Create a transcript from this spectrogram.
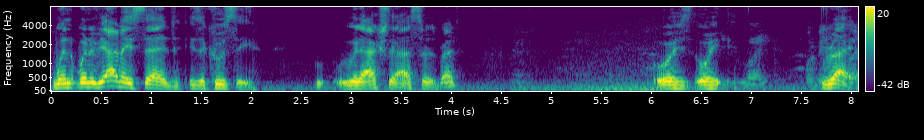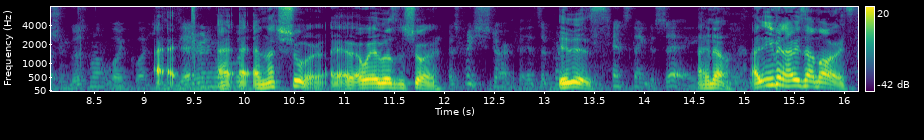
when when Vianney said he's a kusi, we would actually ask for his bread, or he's or he, Like, be Right. the Guzman? Like, like I, he's exaggerating a I, little I, bit? I'm not sure. I, I, I wasn't sure. That's pretty stark. It's a pretty It is. intense thing to say. I know. And even Harizam Aretz,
